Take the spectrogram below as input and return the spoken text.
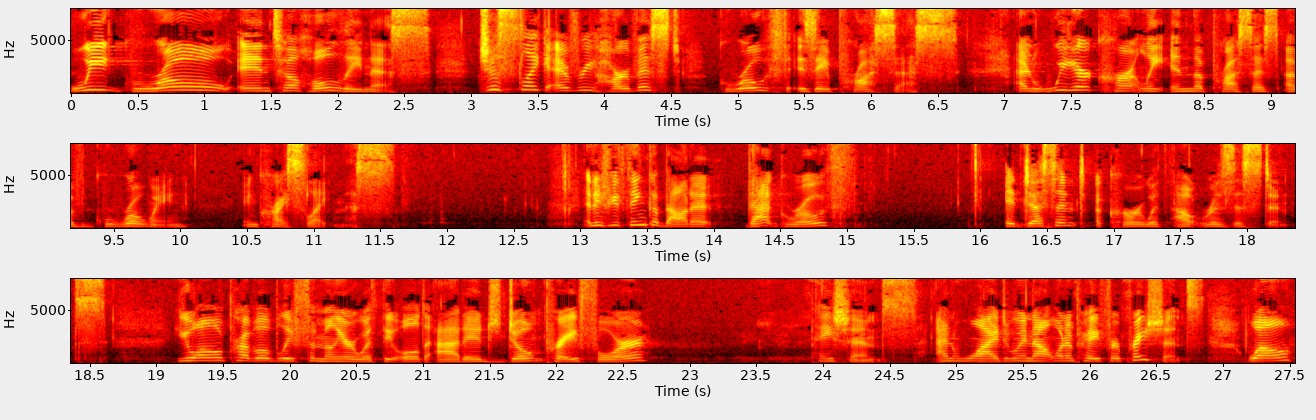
We grow into holiness. Just like every harvest, growth is a process. And we are currently in the process of growing in Christ likeness. And if you think about it, that growth, it doesn't occur without resistance. You all are probably familiar with the old adage don't pray for patience. And why do we not want to pray for patience? Well,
